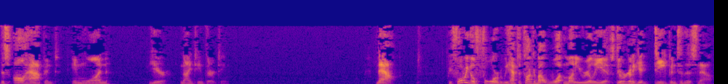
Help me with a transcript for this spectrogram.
This all happened in one year, 1913. Now, before we go forward, we have to talk about what money really is. We're going to get deep into this now.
